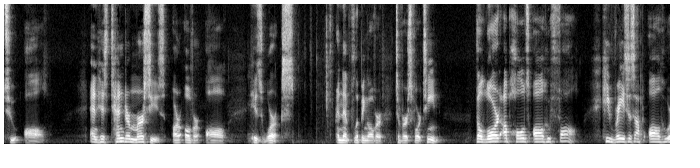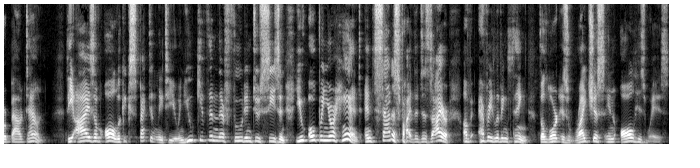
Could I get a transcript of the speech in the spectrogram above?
to all, and his tender mercies are over all his works. And then flipping over to verse 14 The Lord upholds all who fall, he raises up all who are bowed down. The eyes of all look expectantly to you, and you give them their food in due season. You open your hand and satisfy the desire of every living thing. The Lord is righteous in all his ways,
